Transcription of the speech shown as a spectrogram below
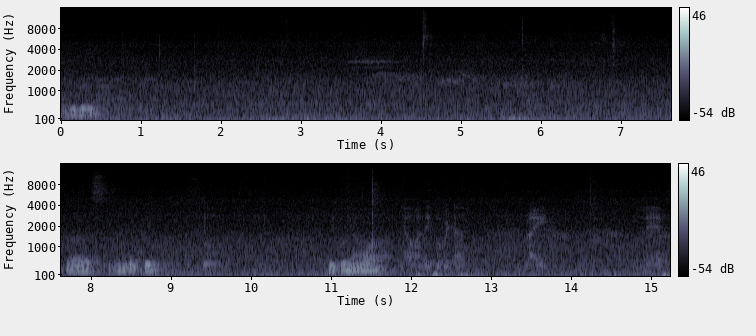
आगे बढ़ो। बस यहीं रख। देखो यहाँ वहाँ यहाँ वहाँ देखो बेटा right left.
